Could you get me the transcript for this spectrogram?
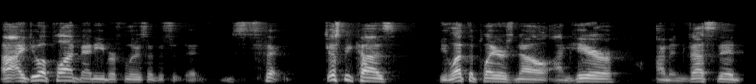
uh, I do applaud Matt Eberflus at this, just because you let the players know I'm here, I'm invested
